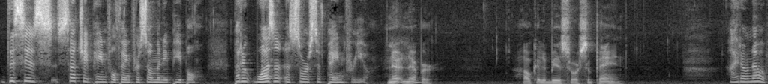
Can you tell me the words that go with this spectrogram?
This is such a painful thing for so many people, but it wasn't a source of pain for you. Ne- never. How could it be a source of pain? I don't know.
